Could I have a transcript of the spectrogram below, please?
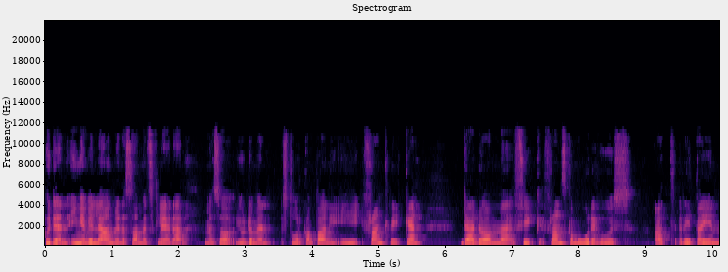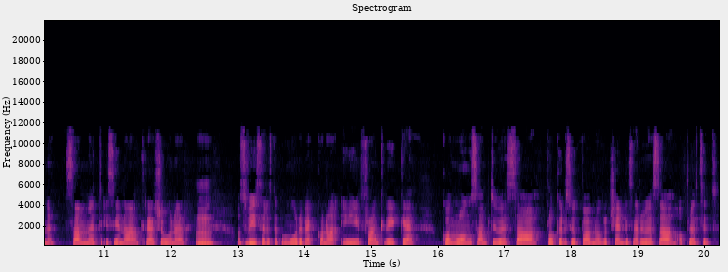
hur den, ingen ville använda sammetskläder. Men så gjorde de en stor kampanj i Frankrike där de fick franska modehus att rita in sammet i sina kreationer. Och så visades det på modeveckorna i Frankrike, kom långsamt till USA, plockades upp av några kändisar i USA och plötsligt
